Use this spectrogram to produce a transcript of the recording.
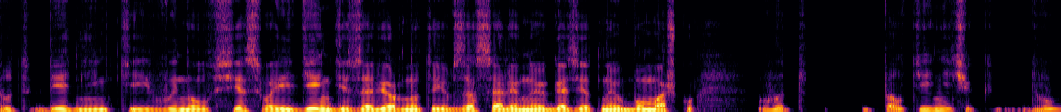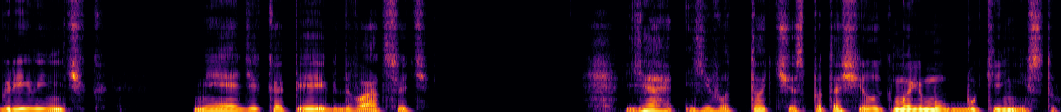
Тут бедненький вынул все свои деньги, завернутые в засаленную газетную бумажку. Вот полтинничек, двугривенничек, меди копеек двадцать. Я его тотчас потащила к моему букинисту.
